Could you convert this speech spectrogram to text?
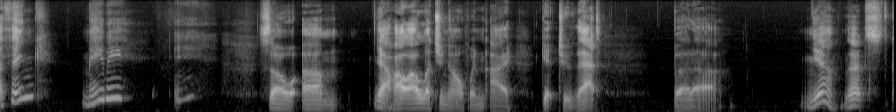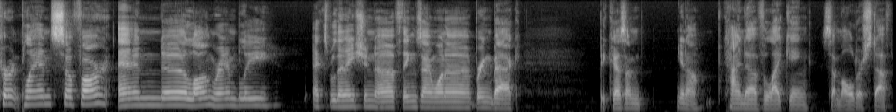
I think, maybe. So, um, yeah, I'll, I'll let you know when I get to that. But, uh, yeah, that's current plans so far, and a long, rambly explanation of things I want to bring back because I'm, you know, kind of liking some older stuff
